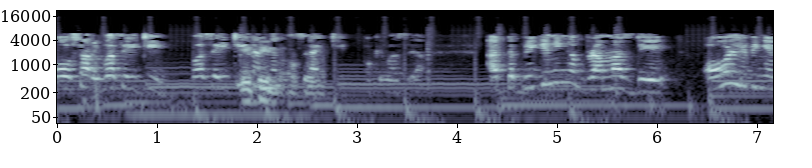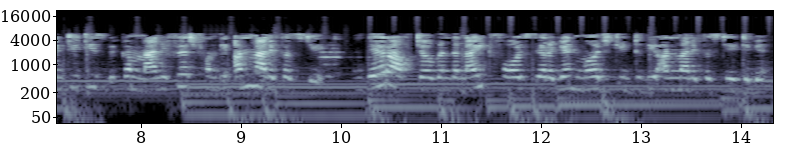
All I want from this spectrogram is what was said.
Oh, sorry, verse 18. Verse 18, 18 and then verse okay. 19. Okay, verse, yeah. At the beginning of Brahma's day, all living entities become manifest from the unmanifest state. Thereafter, when the night falls, they are again merged into the unmanifest state again.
